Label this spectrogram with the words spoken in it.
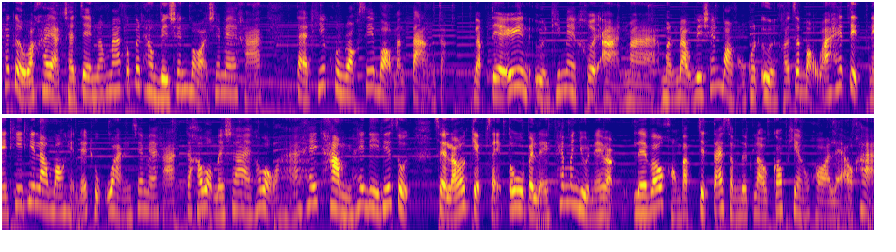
ถ้าเกิดว่าใครอยากชัดเจนมากๆก็ไปทำ vision board ใช่ไหมคะ แต่ที่คุณ Roxy บอกมันต่างจากแบบ theory อื่นๆ ที่เมย์เคยอ่านมาเหมือนแบบ vision board ของคนอื่นเขาจะบอกว่าให้ติดในที่ที่เรามองเห็นได้ทุกวันใช่ไหมคะ แต่เขาบอกไม่ใช่เขาบอกว่าให้ทำให้ดีที่สุด เสร็จแล้วก็เก็บใส่ตู้ไปเลยให้มันอยู่ในแบบ level ของแบบจิตใต้สำนึกเราก็เพียงพอแล้วค่ะ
